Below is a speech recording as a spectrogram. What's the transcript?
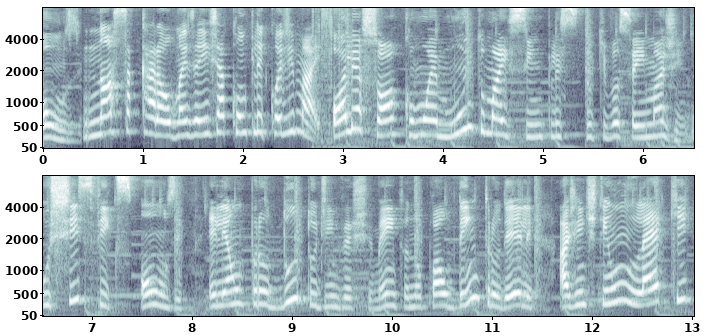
11. Nossa, Carol, mas aí já complicou demais. Olha só como é muito mais simples do que você imagina. O XFix 11, ele é um produto de investimento no qual dentro dele a gente tem um leque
